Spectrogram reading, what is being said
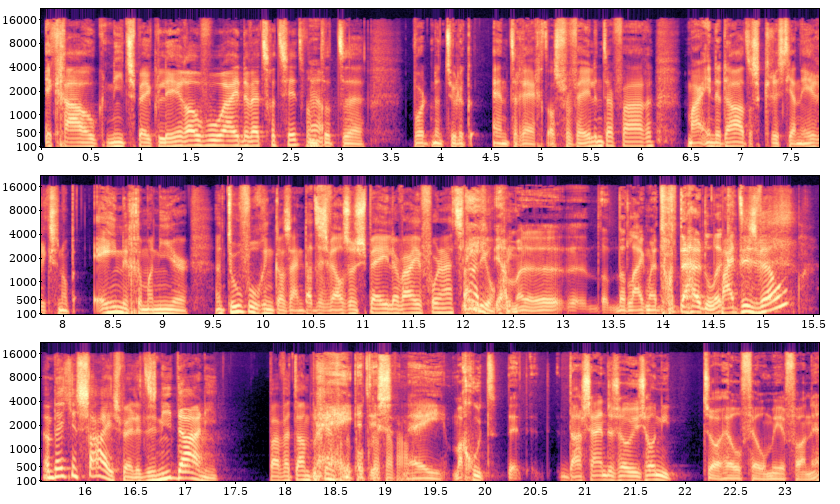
Ik ga ook niet speculeren over hoe hij in de wedstrijd zit. Want Ja. dat eh, wordt natuurlijk en terecht als vervelend ervaren. Maar inderdaad, als Christian Eriksen op enige manier een toevoeging kan zijn. Dat is wel zo'n speler waar je voor naar het stadion ja ging. maar eh, dat, dat lijkt mij toch duidelijk. Maar het is wel een beetje een saaie speler. Het is niet Dani. Waar we het aan het begin van de podcast is, over hadden. nee, maar goed, daar zijn er sowieso niet zo heel veel meer van. Hè?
